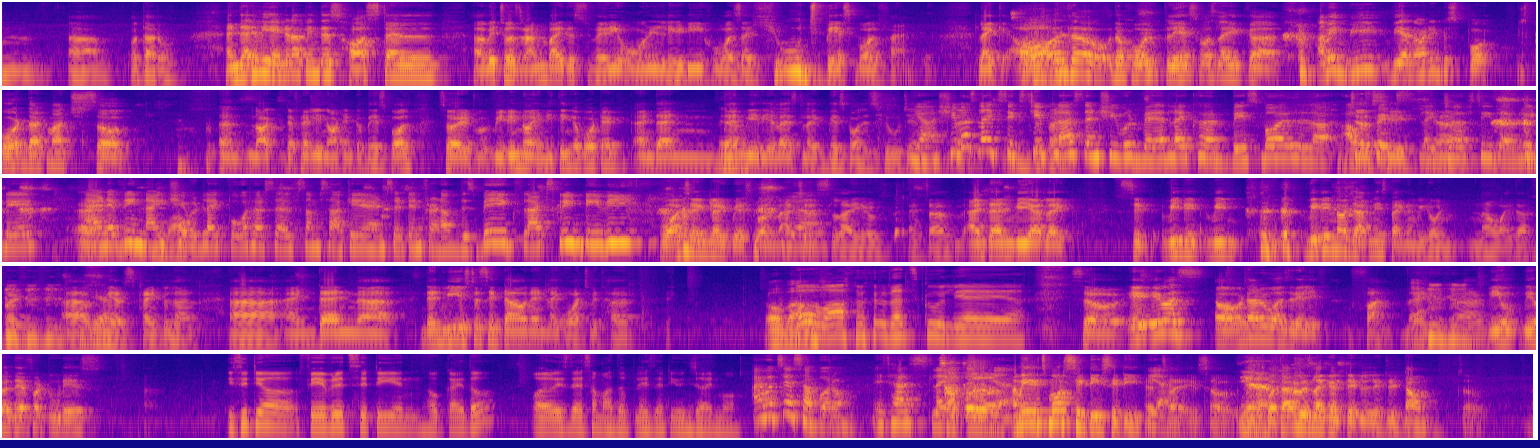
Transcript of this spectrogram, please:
um, Otaru, and then we ended up in this hostel uh, which was run by this very old lady who was a huge baseball fan. Like all the the whole place was like. Uh, I mean, we we are not into sport sport that much, so and not definitely not into baseball. So it we didn't know anything about it. And then then we realized like baseball is huge in, Yeah, she was like 60 plus and she would wear like her baseball uh, outfits, Jersey, like yeah. jerseys every day. and And- every night she would like pour herself some sake and sit in front of this big flat screen TV. watching like baseball matches live and stuff. And then we are like sit we did we we didn't know japanese back then we don't now either but uh, we are trying to learn. Uh, and then uh, then we used to sit down and like watch with her. Oh, wow. Oh wow, that's cool. Yeah, yeah, yeah. so it, it was uh, otaru was really fun. Like uh, we we were there for two days. Is it your favorite city in Hokkaido, or is there some other place that you enjoyed more? I would say Sapporo. It has like Sapporo. Yeah. I mean, it's more city city. That's Yeah. why. So Yeah. Otaru is like a little little town. So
